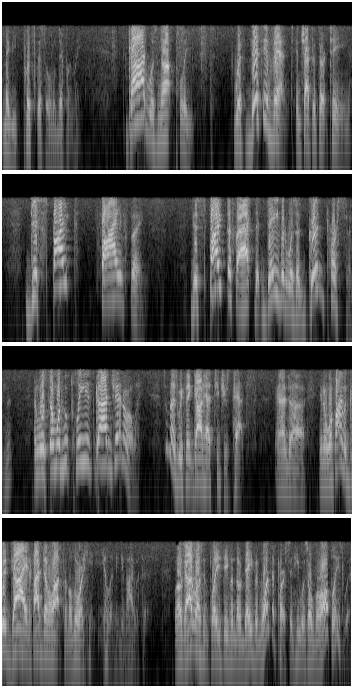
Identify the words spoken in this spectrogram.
maybe puts this a little differently. God was not pleased with this event in chapter 13, despite five things. Despite the fact that David was a good person and was someone who pleased God generally. Sometimes we think God has teachers' pets. And, uh, you know, well, if I'm a good guy and if I've done a lot for the Lord, he, he'll let me get by with this. Well, God wasn't pleased even though David was a person he was overall pleased with.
